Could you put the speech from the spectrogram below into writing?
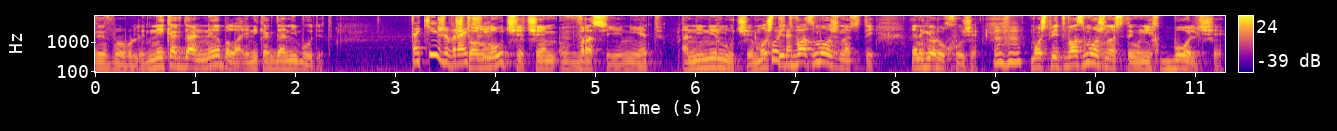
Европе? Никогда не было и никогда не будет. Такие же врачи. Что лучше, чем в России? Нет, они не лучше. Может Хуже. быть, возможности, я не говорю хуже, может быть, возможности у них больше,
